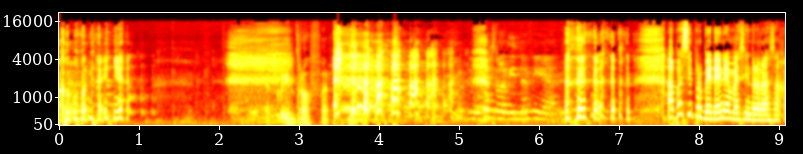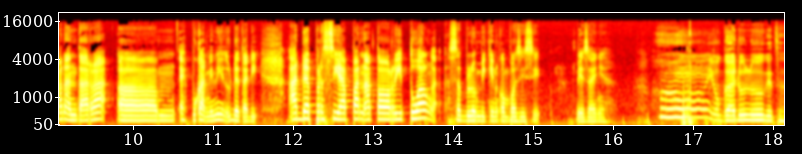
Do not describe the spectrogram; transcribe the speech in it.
gue mau nanya. Aku introvert. Apa sih perbedaan yang Mas Indra rasakan antara em, eh bukan ini udah tadi. Ada persiapan atau ritual nggak sebelum bikin komposisi biasanya? Hmm, yoga dulu gitu.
